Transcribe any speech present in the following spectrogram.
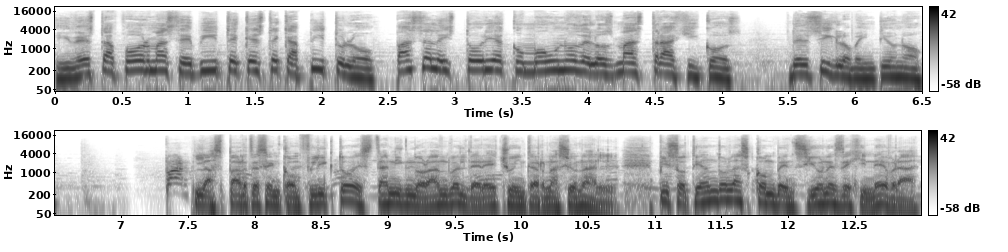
Y de esta forma se evite que este capítulo pase a la historia como uno de los más trágicos del siglo XXI. Las partes en conflicto están ignorando el derecho internacional, pisoteando las convenciones de Ginebra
